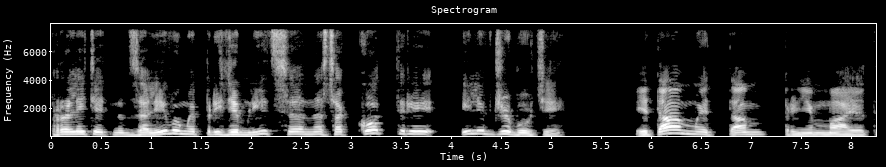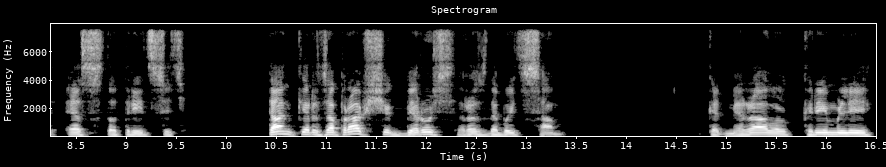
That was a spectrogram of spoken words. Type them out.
пролететь над заливом и приземлиться на Сокотре или в Джибути. И там, и там принимают С-130. Танкер-заправщик берусь раздобыть сам. К адмиралу Кремли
